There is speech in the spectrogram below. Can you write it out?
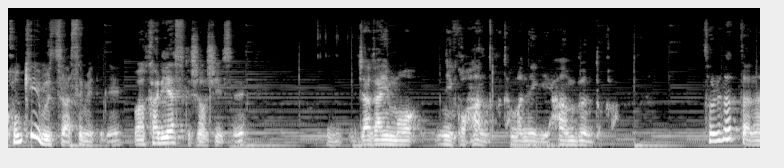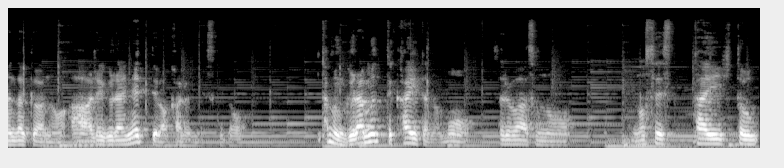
固形物はせめてね、わかりやすくしてほしいですね。じゃがいも2個半とか玉ねぎ半分とか。それだったらなんだかあの、ああれぐらいねってわかるんですけど、多分グラムって書いたのも、それはその、載せたい人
